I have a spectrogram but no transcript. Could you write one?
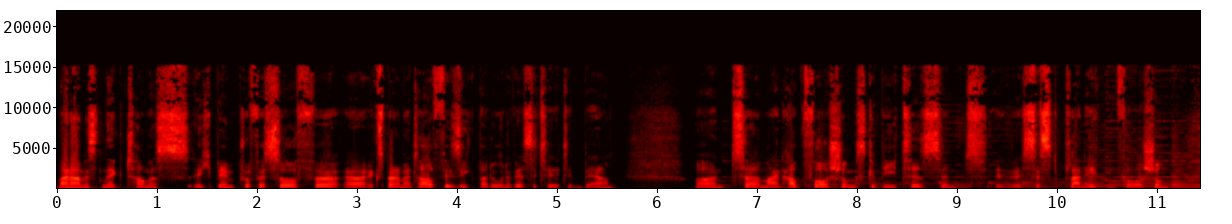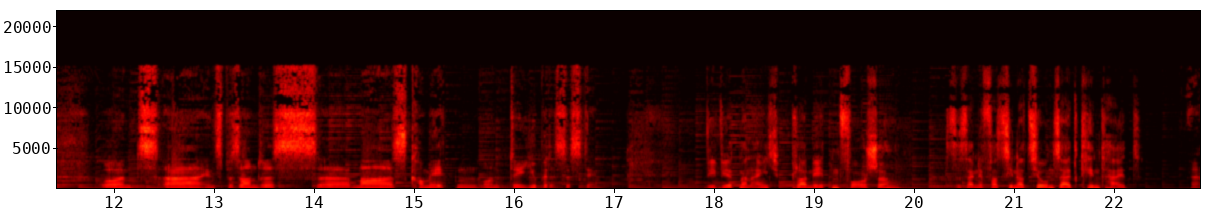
Mein Name ist Nick Thomas. Ich bin Professor für äh, Experimentalphysik bei der Universität in Bern. Und äh, mein Hauptforschungsgebiete sind, äh, es ist Planetenforschung und äh, insbesondere äh, Mars, Kometen und das Jupiter-System. Wie wird man eigentlich Planetenforscher? Ist das eine Faszination seit Kindheit? Äh,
